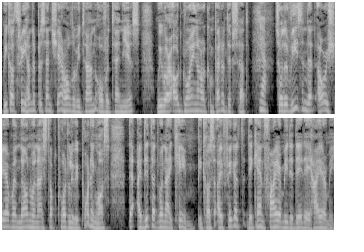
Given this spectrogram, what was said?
We got 300% shareholder return over 10 years. We were outgrowing our competitive set. Yeah. So the reason that our share went down when I stopped quarterly reporting was that I did that when I came because I figured they can't fire me the day they hire me.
